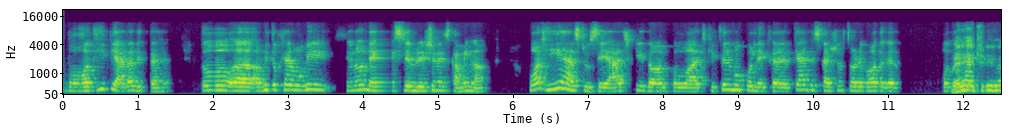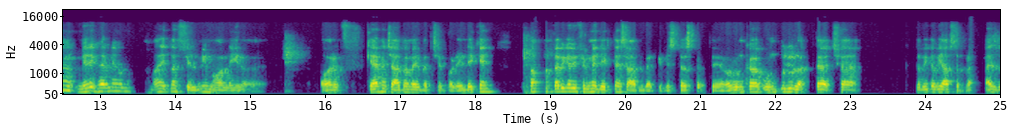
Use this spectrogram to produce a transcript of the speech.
बहुत ही प्यारा दिखता है। तो अभी तो खैर वो भी you know next generation is coming up what he has to say आज की दौर को आज की फ़िल्मों को लेकर क्या डिस्कशन थोड़े बहुत अगर होते मैंने एक्चुअली ना मेरे घर में हम हमारा इतना फिल्मी माहौल नहीं रहा है। और क्या मैं चाहता हूँ मेरे बच्चे पढ़े लेकिन हम कभी कभी फ़िल्में देखते हैं साथ में बैठ के डिस्कस करते हैं, और उनका उनको जो लगता है अच्छा कभी कभी आप सरप्राइज़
